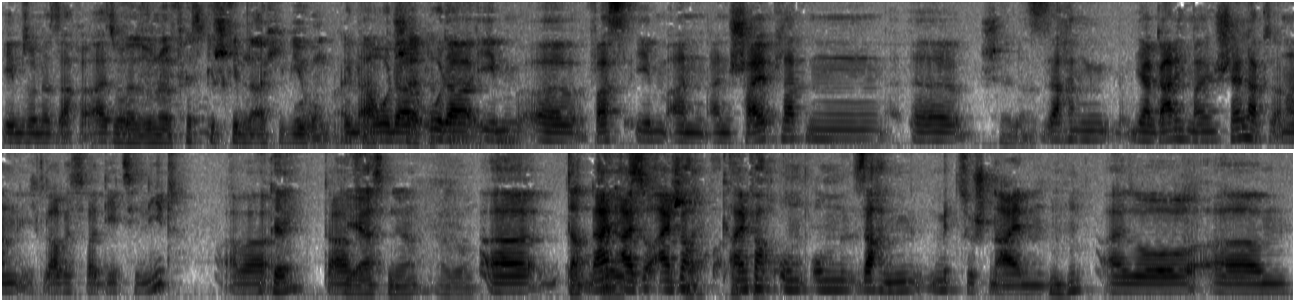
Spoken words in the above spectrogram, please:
eben so eine Sache. Also Oder so eine festgeschriebene Archivierung. Genau, oder, oder eben äh, was eben an, an Schallplatten äh. Sachen, ja gar nicht mal Shellac, sondern ich glaube es war Dezilit. Aber Okay, da, die ersten, ja. Also, äh, nein, also einfach, einfach um, um Sachen mitzuschneiden. Mhm. Also ähm,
